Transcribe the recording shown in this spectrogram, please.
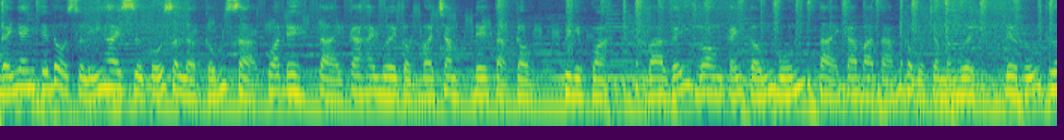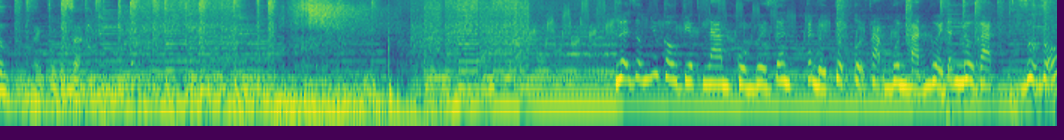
Đẩy nhanh tiến độ xử lý hai sự cố sạt lở cống xả qua đê tại K20 cộng 300 đê tả cầu Quy Điệp Hòa và gãy gong cánh cống 4 tại K38 cộng 150 đê Hữu Thương, thành phố Bắc Giang. Việc làm của người dân, các đối tượng tội phạm buôn bán người đã lừa gạt, dụ dỗ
